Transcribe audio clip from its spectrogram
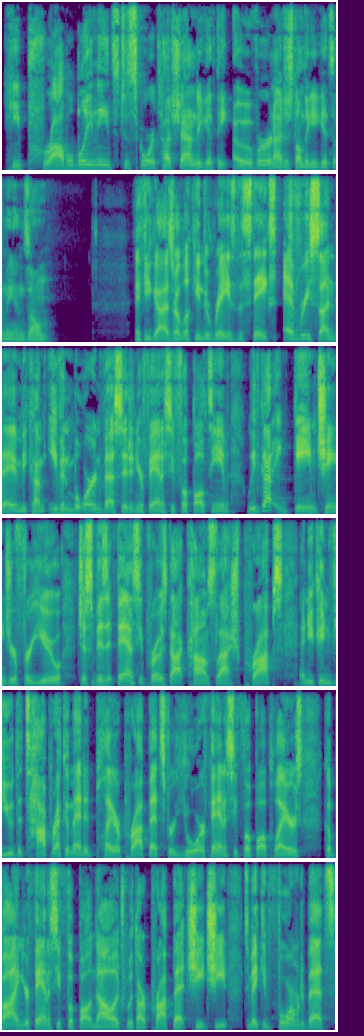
he probably needs to score a touchdown to get the over, and I just don't think he gets in the end zone. If you guys are looking to raise the stakes every Sunday and become even more invested in your fantasy football team, we've got a game changer for you. Just visit fantasypros.com slash props and you can view the top recommended player prop bets for your fantasy football players. Combine your fantasy football knowledge with our prop bet cheat sheet to make informed bets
